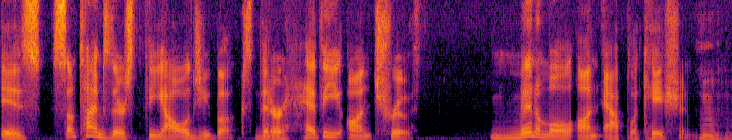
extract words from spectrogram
is sometimes there's theology books that are heavy on truth, minimal on application. Mm-hmm.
